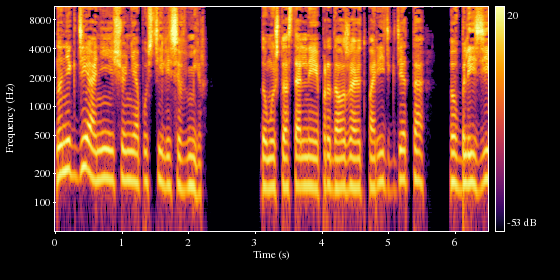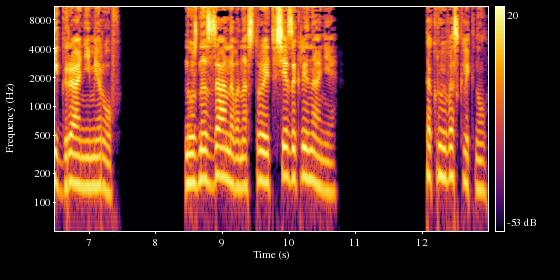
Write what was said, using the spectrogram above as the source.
но нигде они еще не опустились в мир. Думаю, что остальные продолжают парить где-то вблизи грани миров. Нужно заново настроить все заклинания. Такрой воскликнул.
